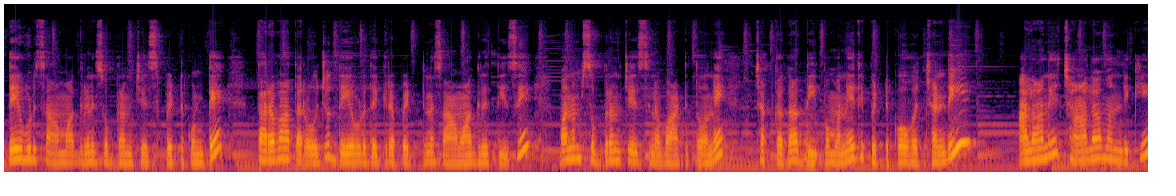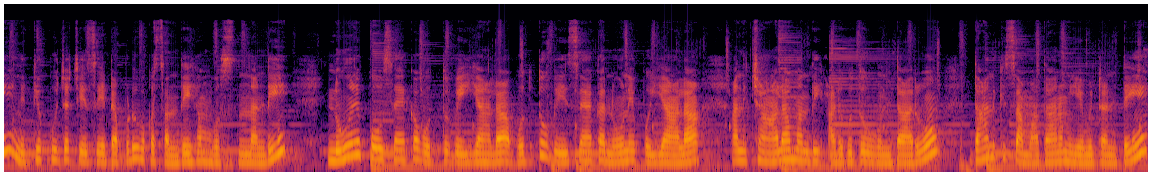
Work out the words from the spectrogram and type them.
దేవుడి సామాగ్రిని శుభ్రం చేసి పెట్టుకుంటే తర్వాత రోజు దేవుడి దగ్గర పెట్టిన సామాగ్రి తీసి మనం శుభ్రం చేసిన వాటితోనే చక్కగా దీపం అనేది పెట్టుకోవచ్చండి. అలానే చాలామందికి నిత్య పూజ చేసేటప్పుడు ఒక సందేహం వస్తుందండి. నూనె పోసాక ఒత్తు వెయ్యాలా? ఒత్తు వేశాక నూనె పొయ్యాలా? అని చాలామంది అడుగుతూ ఉంటారు. దానికి సమాధానం ఏమిటంటే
